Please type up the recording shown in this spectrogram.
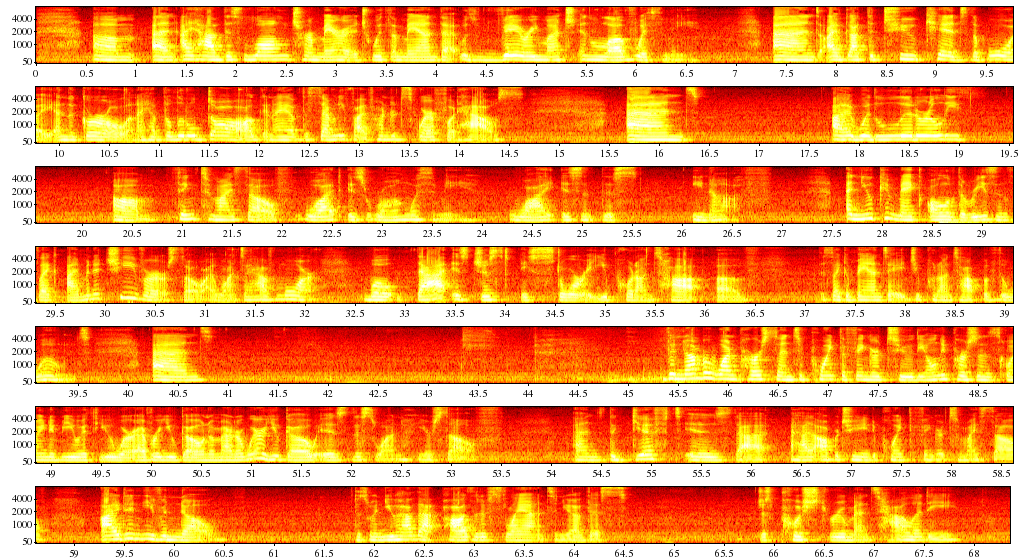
Um, and I have this long-term marriage with a man that was very much in love with me and I've got the two kids, the boy and the girl, and I have the little dog, and I have the 7,500 square foot house. And I would literally um, think to myself, what is wrong with me? Why isn't this enough? And you can make all of the reasons like, I'm an achiever, so I want to have more. Well, that is just a story you put on top of it's like a band-aid you put on top of the wound and the number one person to point the finger to the only person that's going to be with you wherever you go no matter where you go is this one yourself and the gift is that i had the opportunity to point the finger to myself i didn't even know because when you have that positive slant and you have this just push through mentality.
